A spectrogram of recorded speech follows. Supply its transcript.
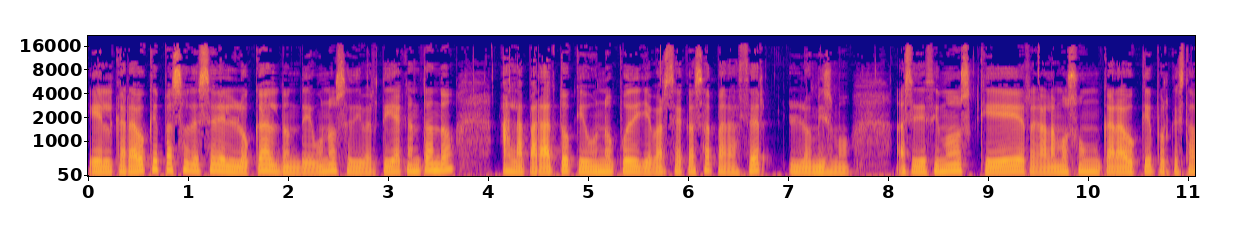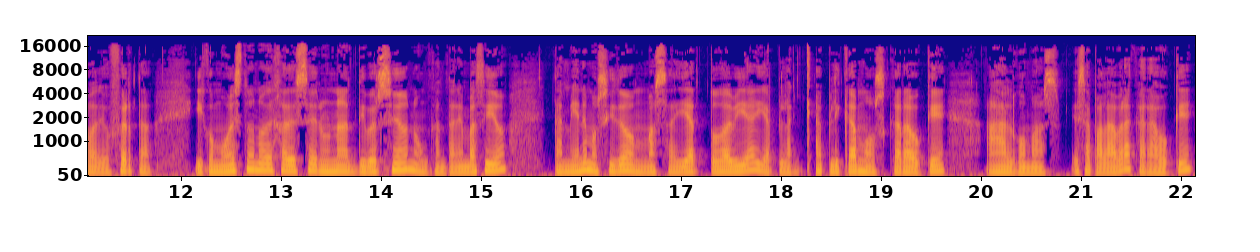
El karaoke pasó de ser el local donde uno se divertía cantando al aparato que uno puede llevarse a casa para hacer lo mismo. Así decimos que regalamos un karaoke porque estaba de oferta. Y como esto no deja de ser una diversión, un cantar en vacío, también hemos ido más allá todavía y aplicamos karaoke a algo más. Esa palabra, karaoke,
